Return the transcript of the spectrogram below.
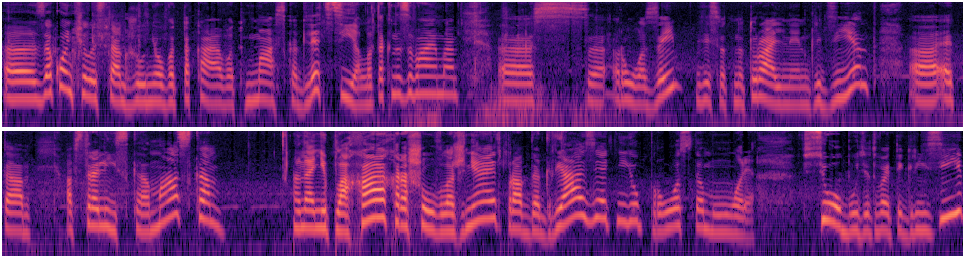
Э, закончилась также у него вот такая вот маска для тела, так называемая, э, с розой. Здесь вот натуральный ингредиент. Э, это австралийская маска. Она неплохая, хорошо увлажняет, правда грязи от нее просто море все будет в этой грязи.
